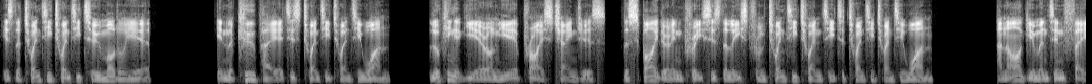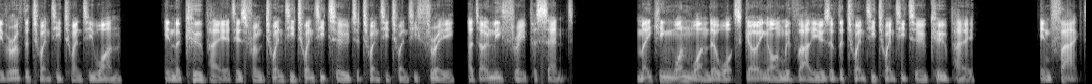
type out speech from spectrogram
is the 2022 model year. In the coupe, it is 2021. Looking at year on year price changes, the Spider increases the least from 2020 to 2021. An argument in favor of the 2021. In the coupe, it is from 2022 to 2023 at only 3%. Making one wonder what's going on with values of the 2022 coupe. In fact,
